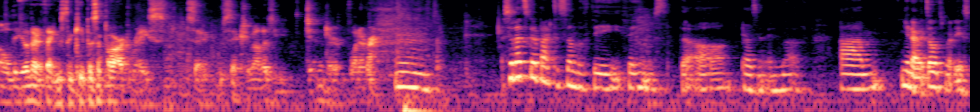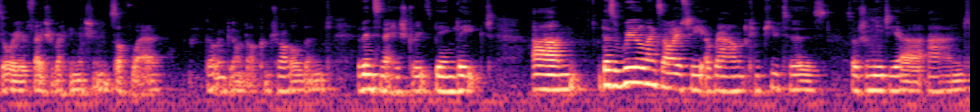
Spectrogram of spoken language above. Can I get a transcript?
all the other things that keep us apart race sexuality gender whatever Mm. So let's go back to some of the themes that are present in Murph. Um, you know, it's ultimately a story of facial recognition software going beyond our control and of internet histories being leaked. Um, there's a real anxiety around computers, social media, and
